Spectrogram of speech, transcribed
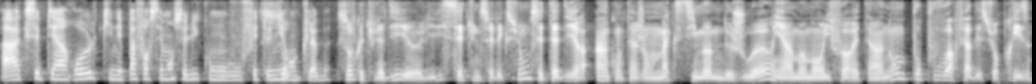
à accepter un rôle qui n'est pas forcément celui qu'on vous fait tenir en club. Sauf que tu l'as dit, euh, Lily, c'est une sélection, c'est-à-dire un contingent maximum de joueurs. Il y a un moment, il faut arrêter un nombre. Pour pouvoir faire des surprises,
